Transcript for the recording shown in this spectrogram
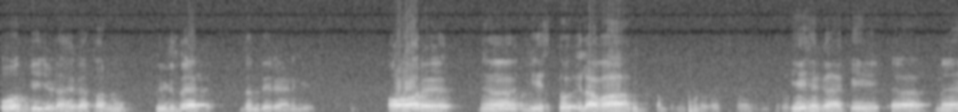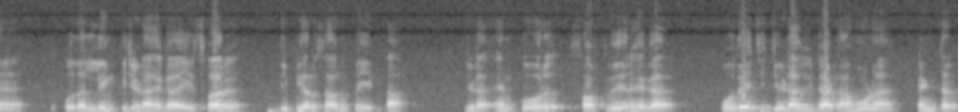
ਉਹ ਅੱਗੇ ਜਿਹੜਾ ਹੈਗਾ ਤੁਹਾਨੂੰ ਫੀਡਬੈਕ ਦਿੰਦੇ ਰਹਿਣਗੇ। ਔਰ ਇਸ ਤੋਂ ਇਲਾਵਾ ਇਹ ਹੈਗਾ ਕਿ ਮੈਂ ਉਹਦਾ ਲਿੰਕ ਜਿਹੜਾ ਹੈਗਾ ਇਸ ਵਾਰ ਡੀਪੀਆਰਓ ਸਾਹਿਬ ਨੂੰ ਭੇਜਤਾ ਜਿਹੜਾ ਐਨਕੋਰ ਸੌਫਟਵੇਅਰ ਹੈਗਾ ਉਹਦੇ 'ਚ ਜਿਹੜਾ ਵੀ ਡਾਟਾ ਹੋਣਾ ਹੈ ਐਂਟਰ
